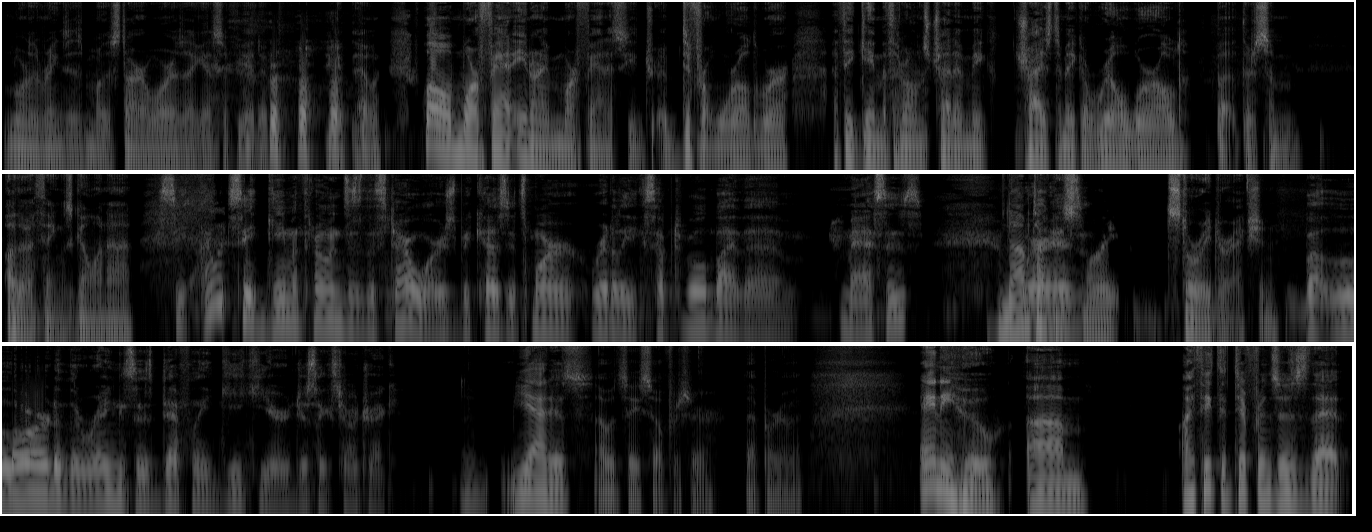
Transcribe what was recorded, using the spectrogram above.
Lord of the Rings is more the Star Wars, I guess, if you had to pick it that way. Well, more fan, you know, what I mean, more fantasy, dr- different world where I think Game of Thrones try to make, tries to make a real world, but there's some other things going on. See, I would say Game of Thrones is the Star Wars because it's more readily acceptable by the masses. No, I'm talking story, story direction. But Lord of the Rings is definitely geekier, just like Star Trek. Yeah, it is. I would say so for sure. That part of it. Anywho, um, I think the difference is that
